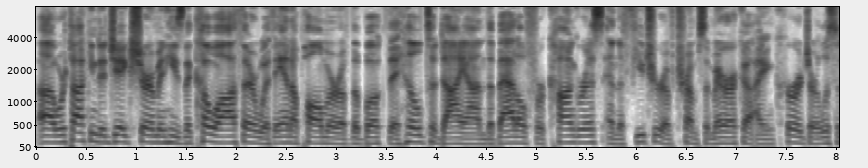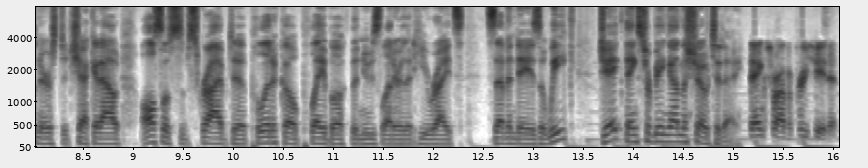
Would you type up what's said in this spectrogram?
uh, we're talking to Jake Sherman. He's the co-author with Anna Palmer of the book "The Hill to Die On: The Battle for Congress and the Future of Trump's America." I encourage our listeners to check it out. Also, subscribe to Politico Playbook, the newsletter that he writes seven days a week. Jake, thanks for being on the show today. Thanks, Rob. Appreciate it.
